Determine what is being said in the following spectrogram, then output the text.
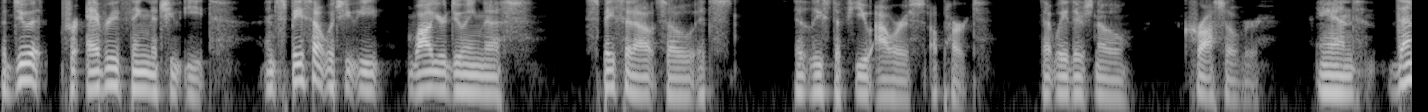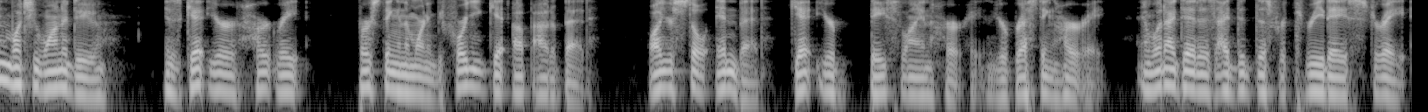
But do it for everything that you eat and space out what you eat while you're doing this. Space it out so it's at least a few hours apart. That way there's no crossover. And then what you want to do is get your heart rate first thing in the morning before you get up out of bed. While you're still in bed, get your baseline heart rate, your resting heart rate. And what I did is I did this for three days straight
